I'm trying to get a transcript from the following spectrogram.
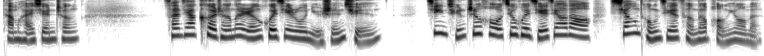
他们还宣称，参加课程的人会进入女神群，进群之后就会结交到相同阶层的朋友们。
